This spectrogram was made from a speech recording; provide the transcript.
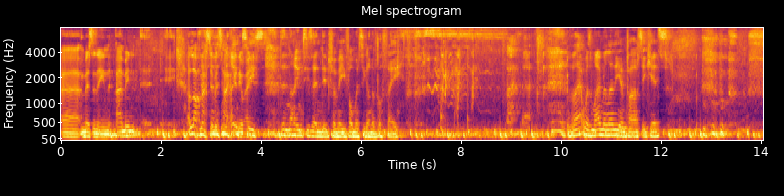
uh, Mezzanine. I mean, I love Massive Attack the anyway. 90s, The 90s ended for me vomiting on a buffet. that was my millennium party, kids.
